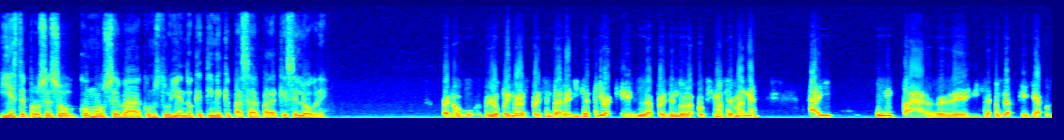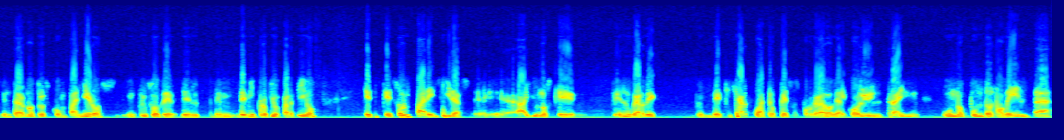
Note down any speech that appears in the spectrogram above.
¿y este proceso cómo se va construyendo? ¿Qué tiene que pasar para que se logre? Bueno, lo primero es presentar la iniciativa que la presento la próxima semana. Hay un par de iniciativas que ya presentaron otros compañeros, incluso de, mi propio partido, que, son parecidas. Eh, hay unos que en lugar de, fijar cuatro pesos por grado de alcohol traen 1.90,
